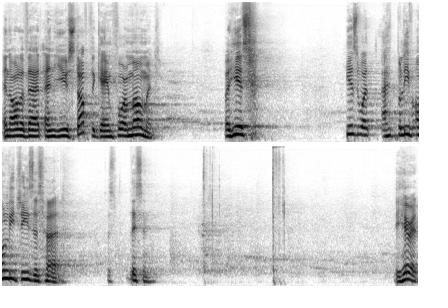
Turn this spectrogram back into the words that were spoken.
and all of that, and you stop the game for a moment. But here's, here's what I believe only Jesus heard. Just listen. You hear it?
